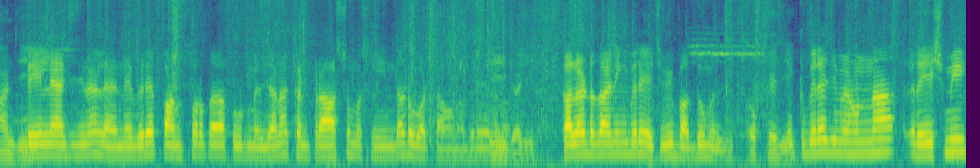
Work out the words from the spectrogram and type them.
ਹਾਂਜੀ। ਦੇਣ ਲੈਣ ਚ ਜਿਹਨਾਂ ਲੈਣੇ ਵੀਰੇ 500 ਰੁਪਏ ਦਾ ਸੂਟ ਮਿਲ ਜਾਣਾ ਕੰਟਰਾਸਟ ਮਸ਼ਲੀਨ ਦਾ ਦੁਪੱਟਾ ਹੋਣਾ ਵੀਰੇ। ਠੀਕ ਆ ਜੀ। ਕਲਰ ਡਿਜ਼ਾਈਨਿੰਗ ਵੀਰੇ ਇਹ ਚ ਵੀ ਵਾਧੂ ਮਿਲ ਜੂ। ਓਕੇ ਜੀ। ਇੱਕ ਵੀਰੇ ਜਿਵੇਂ ਹੁਣ ਨਾ ਰੇਸ਼ਮੀ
